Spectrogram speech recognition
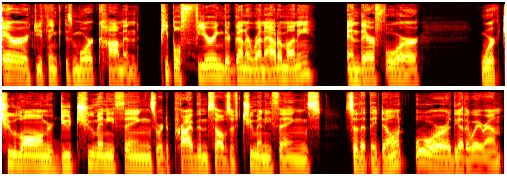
error do you think is more common? People fearing they're going to run out of money and therefore work too long or do too many things or deprive themselves of too many things so that they don't, or the other way around?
